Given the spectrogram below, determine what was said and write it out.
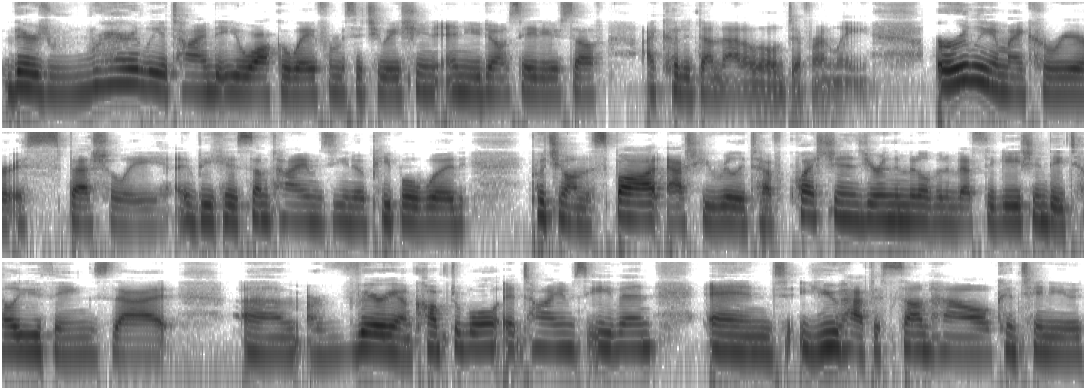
there's rarely a time that you walk away from a situation and you don't say to yourself, I could have done that a little differently. Early in my career, especially, uh, because sometimes, you know, people would put you on the spot, ask you really tough questions. You're in the middle of an investigation, they tell you things that um, are very uncomfortable at times even and you have to somehow continue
